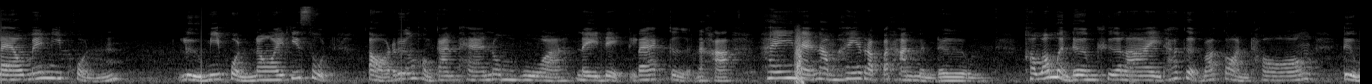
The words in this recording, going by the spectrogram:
แล้วไม่มีผล หรือมีผลน้อยที่สุดต่อเรื่องของการแพ้นมวัวในเด็กแรกเกิดนะคะ ให้แนะนำให้รับประทานเหมือนเดิม คำว่าเหมือนเดิมคืออะไร ถ้าเกิดว่าก่อนท้อง ดื่ม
